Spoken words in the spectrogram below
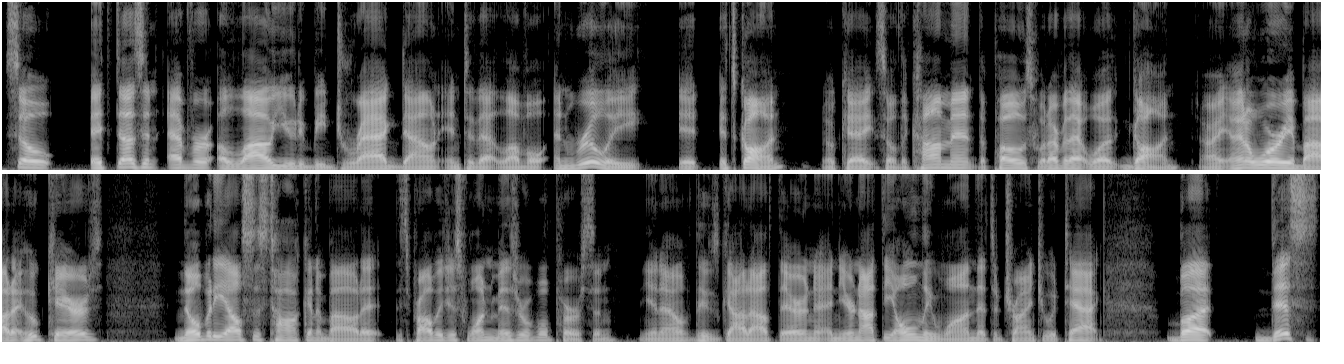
So it doesn't ever allow you to be dragged down into that level, and really, it it's gone Okay, so the comment, the post, whatever that was, gone. All right, I'm gonna worry about it. Who cares? Nobody else is talking about it. It's probably just one miserable person, you know, who's got out there, and, and you're not the only one that they're trying to attack. But this,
